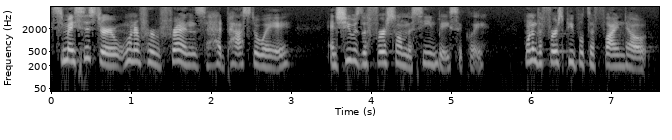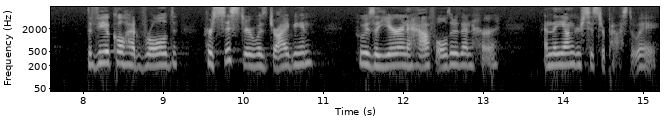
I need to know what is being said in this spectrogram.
See, my sister, one of her friends, had passed away, and she was the first on the scene, basically. One of the first people to find out. The vehicle had rolled. Her sister was driving, who is a year and a half older than her, and the younger sister passed away.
